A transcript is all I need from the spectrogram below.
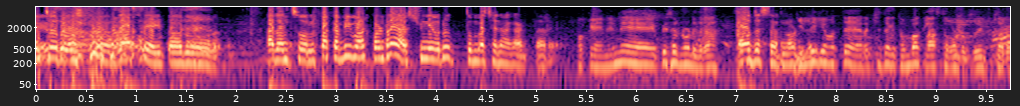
ಒಂಚೂರು ಜಾಸ್ತಿ ಆಯ್ತು ಅವರು. ಅದೊಂದ್ ಸ್ವಲ್ಪ ಕಮ್ಮಿ ಮಾಡ್ಕೊಂಡ್ರೆ ಅಶ್ವಿನಿ ಅವರು ತುಂಬಾ ಚೆನ್ನಾಗಿ ಆಡ್ತಾರೆ. ಓಕೆ ನಿನ್ನೆ ಎಪಿಸೋಡ್ ನೋಡಿದ್ರಾ? ಹೌದು ಸರ್ ನೋಡಿ ಇಲ್ಲಿಗೆ ಮತ್ತೆ ರಕ್ಷಿತಾಗೆ ತುಂಬಾ ಕ್ಲಾಸ್ ತಗೊಂಡ್ರು ಸುದೀಪ್ ಸರ್.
